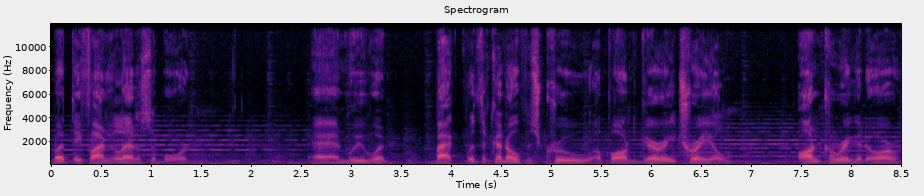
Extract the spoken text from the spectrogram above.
But they finally let us aboard and we went back with the Canopus crew up on Gary Trail on Corregidor,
